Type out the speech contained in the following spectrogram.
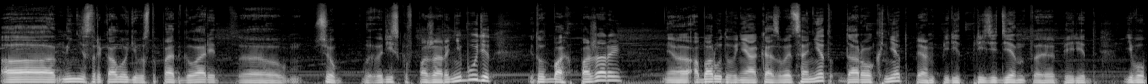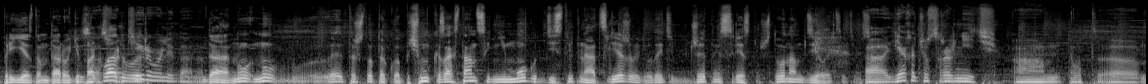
Э, министр экологии выступает, говорит, э, все, рисков пожара не будет. И тут бах, пожары, оборудования, оказывается, нет, дорог нет, прям перед президентом, перед его приездом дороги прокладывают. Да, да. да, ну, ну, это что такое? Почему казахстанцы не могут действительно отслеживать вот эти бюджетные средства? Что нам делать с этим? А, я хочу сравнить а, вот а,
